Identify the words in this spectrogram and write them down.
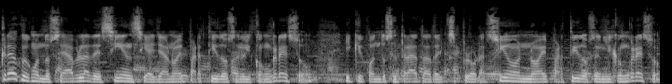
Creo que cuando se habla de ciencia ya no hay partidos en el Congreso y que cuando se trata de exploración no hay partidos en el Congreso.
